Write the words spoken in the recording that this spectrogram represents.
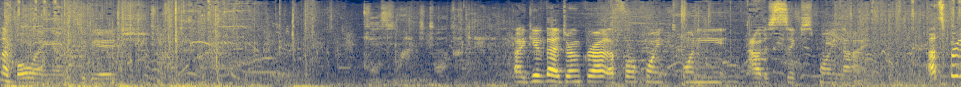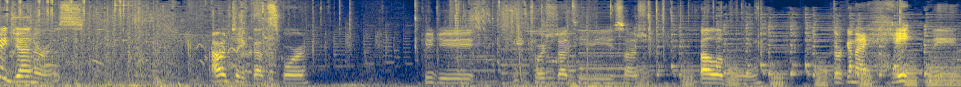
Of bowling. I give that Junkrat a 4.20 out of 6.9. That's pretty generous. I would take that score. GG. Twitch.tv slash Bellaboo. They're gonna hate me.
